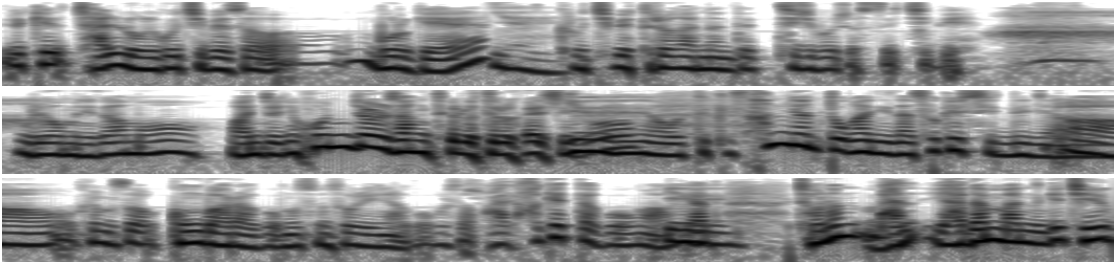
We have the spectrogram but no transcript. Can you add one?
이렇게 잘 놀고 집에서 모르게 예. 그리고 집에 들어갔는데 뒤집어졌어요 집이. 우리 어머니가 뭐 완전히 혼절 상태로 들어가시고 예, 어떻게 3년 동안이나 속일 수 있느냐. 아, 그러면서 공부하라고 무슨 소리냐고 그래서 아, 하겠다고 막 예. 야, 저는 만, 야단 맞는 게 제일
